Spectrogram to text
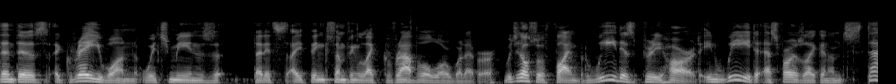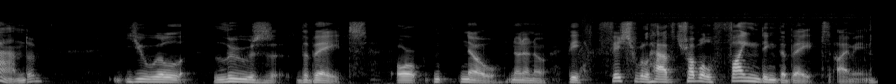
then there's a gray one, which means that it's I think something like gravel or whatever, which is also fine. But weed is pretty hard. In weed, as far as I can understand, you will lose the bait. Or no, no, no, no. The fish will have trouble finding the bait. I mean,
